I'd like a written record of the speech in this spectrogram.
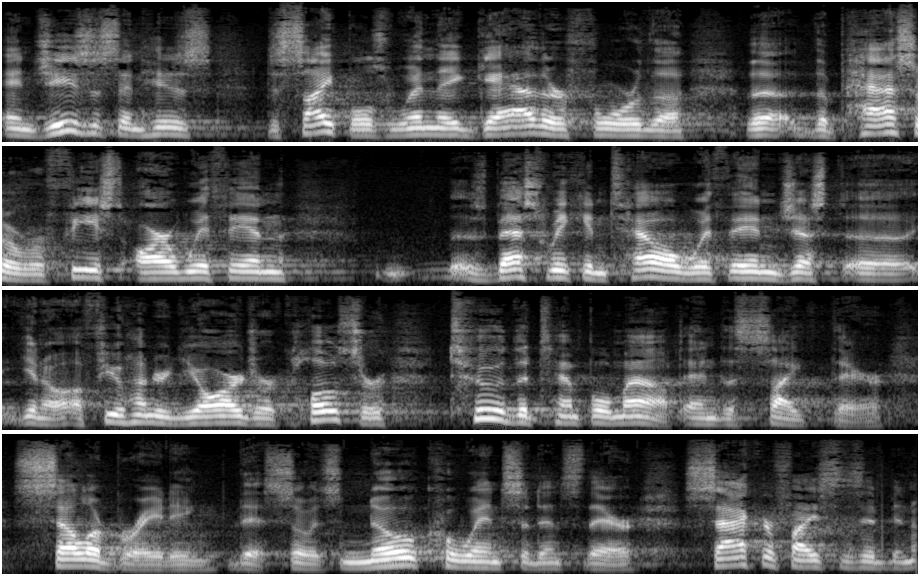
And Jesus and his disciples, when they gather for the, the, the Passover feast, are within as best we can tell, within just uh, you know a few hundred yards or closer to the Temple Mount and the site there, celebrating this. So it's no coincidence there. Sacrifices have been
